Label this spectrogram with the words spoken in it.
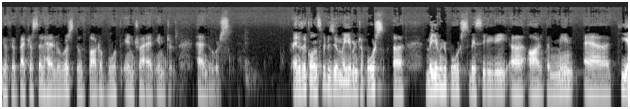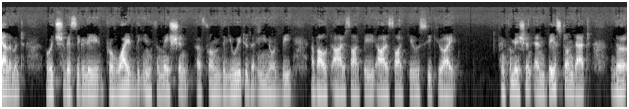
you have your better cell handovers those part of both intra and inter handovers. Another concept is your measurement reports. Uh, measurement reports basically uh, are the main uh, key element which basically provide the information uh, from the UE to the E node B about RSRP, RSRQ, CQI information. And based on that the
